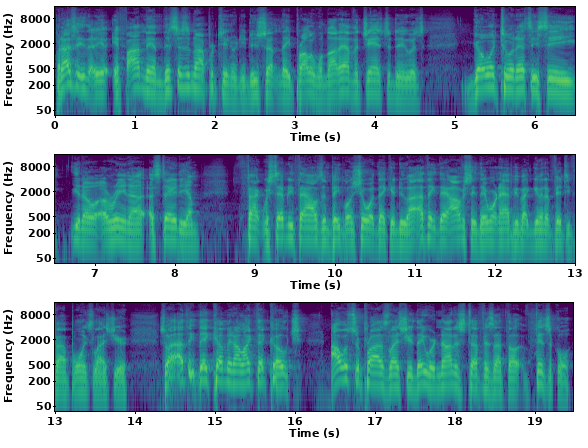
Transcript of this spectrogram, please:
But I see that if I'm them, this is an opportunity to do something they probably will not have a chance to do is go into an SEC, you know, arena, a stadium. In fact, with seventy thousand people and show what they can do. I think they obviously they weren't happy about giving up fifty five points last year. So I think they come in. I like that coach. I was surprised last year they were not as tough as I thought, physical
